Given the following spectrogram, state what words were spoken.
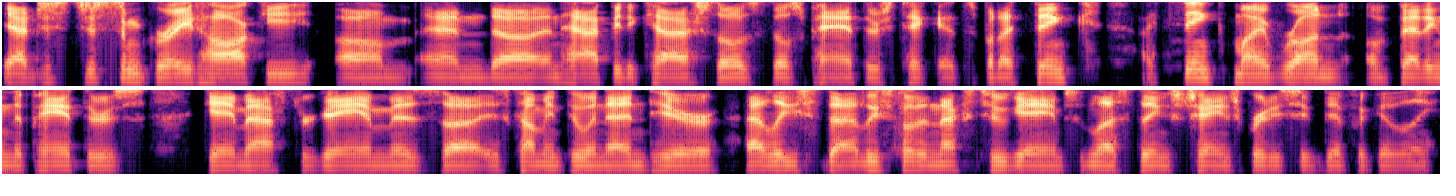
yeah, just just some great hockey, um, and uh, and happy to cash those those Panthers tickets. But I think I think my run of betting the Panthers game after game is uh, is coming to an end here, at least at least for the next two games, unless things change pretty significantly.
